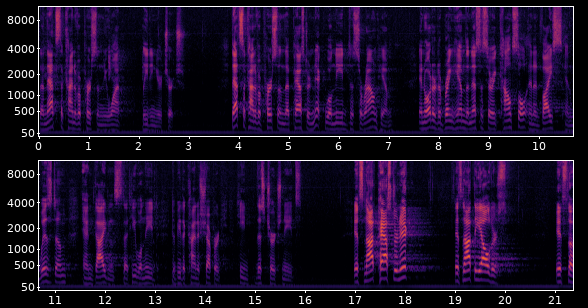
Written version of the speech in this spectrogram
then that's the kind of a person you want leading your church. That's the kind of a person that Pastor Nick will need to surround him in order to bring him the necessary counsel and advice and wisdom and guidance that he will need to be the kind of shepherd he, this church needs. It's not Pastor Nick, it's not the elders, it's the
